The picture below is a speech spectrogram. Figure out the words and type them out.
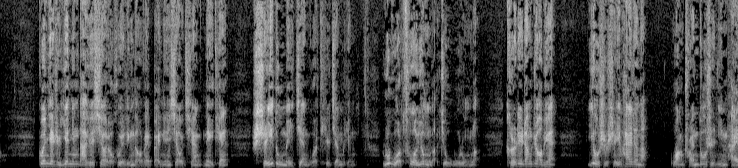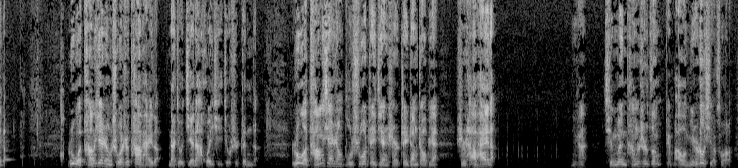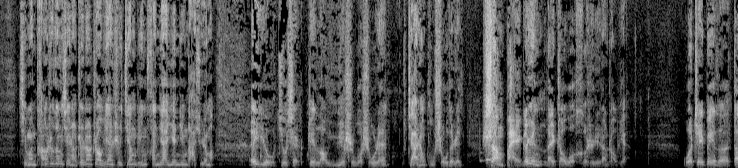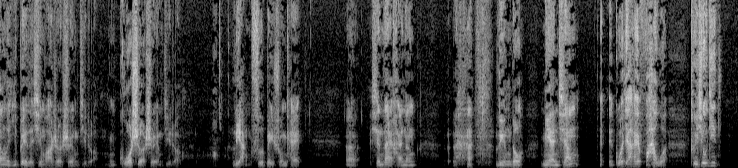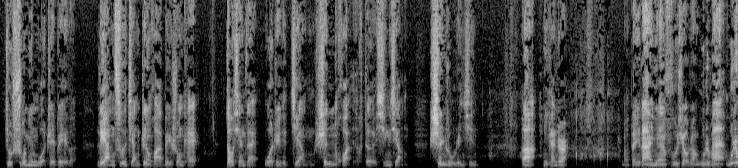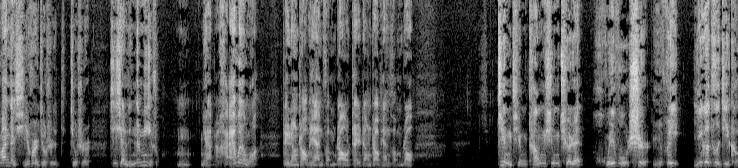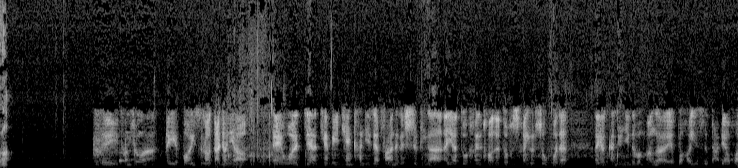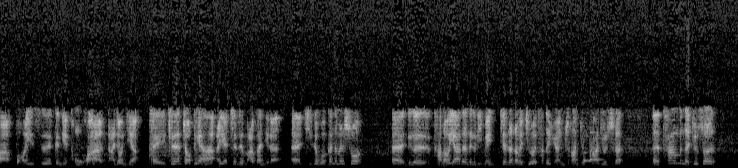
关键是燕京大学校友会领导在百年校庆那天，谁都没见过贴江平，如果错用了就乌龙了。可是这张照片，又是谁拍的呢？网传都是您拍的。如果唐先生说是他拍的，那就皆大欢喜，就是真的。如果唐先生不说这件事这张照片是他拍的。你看，请问唐师曾，这把我名儿都写错了。请问唐师曾先生，这张照片是江平参加燕京大学吗？哎呦，就是这老于是我熟人，加上不熟的人，上百个人来找我核实这张照片。我这辈子当了一辈子新华社摄影记者，嗯，国社摄影记者，两次被双开，嗯，现在还能 领到勉强。国家还发我退休金，就说明我这辈子两次讲真话被双开，到现在我这个讲真话的形象深入人心啊！你看这儿，什么北大原副校长吴志攀，吴志攀的媳妇儿就是就是季羡林的秘书。嗯，你看这还问我这张照片怎么着？这张照片怎么着？敬请堂兄确认。回复是与非一个字即可。哎，堂兄啊，哎，不好意思，老打搅你啊。哎，我这两天每天看你在发那个视频啊，哎呀，都很好的，都是很有收获的。哎呀，感觉你那么忙啊，也不好意思打电话，不好意思跟你通话打搅你啊。哎，这张照片啊，哎呀，真是麻烦你了。呃，其实我跟他们说，呃，那个唐老鸭的那个里面这张照片就是他的原创，就发就是了。呃，他们呢就说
